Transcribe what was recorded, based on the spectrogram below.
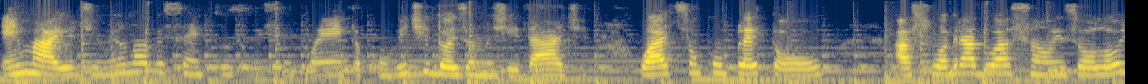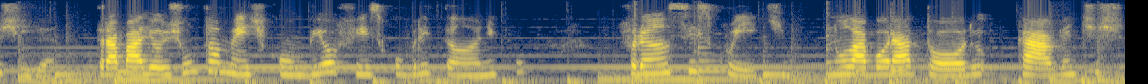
Em maio de 1950, com 22 anos de idade, Watson completou a sua graduação em zoologia. Trabalhou juntamente com o biofísico britânico Francis Crick no laboratório Cavendish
